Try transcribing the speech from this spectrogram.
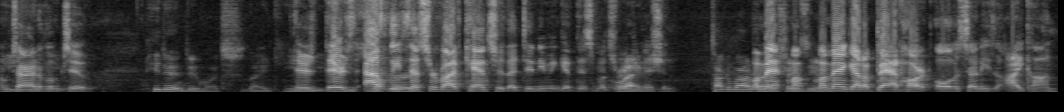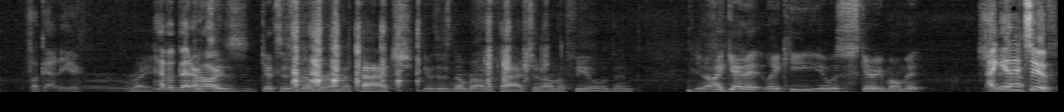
I'm he- tired of him too. He didn't do much. Like he, There's there's he athletes that survive cancer that didn't even get this much Right. recognition. talk about My man, my, my man got a bad heart. All of a sudden, he's an icon. Fuck out of here. right. have a better gets heart. His, gets his number on the patch. Gets his number on the patch and on the field, and you know I get it. Like he, it was a scary moment. I Shit get it, too. happens.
